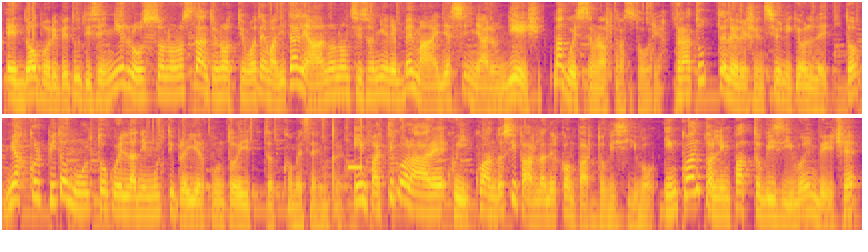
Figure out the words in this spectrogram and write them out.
e dopo ripetuti segni in rosso, nonostante un ottimo tema di italiano, non si sognerebbe mai di assegnare un 10. Ma questa è un'altra storia. Tra tutte le recensioni che ho letto, mi ha colpito molto quella di multiplayer.it, come sempre. In particolare qui quando si parla del comparto visivo. In quanto all'impatto visivo, invece,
